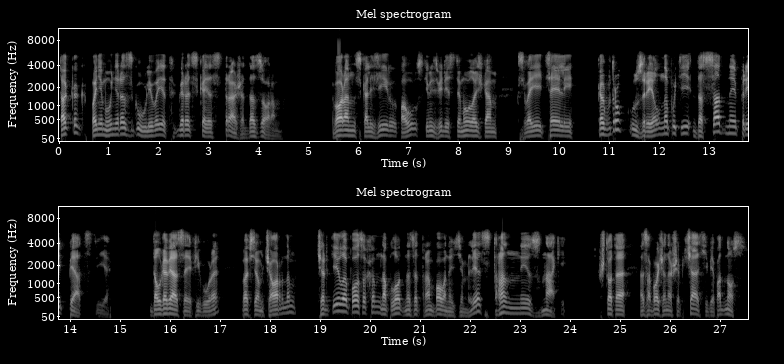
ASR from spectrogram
так как по нему не разгуливает городская стража дозором. Ворон скользил по узким извилистым улочкам к своей цели, как вдруг узрел на пути досадное препятствие. Долговязая фигура во всем черном чертила посохом на плотно затрамбованной земле странные знаки, что-то озабоченно шепча себе под нос.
